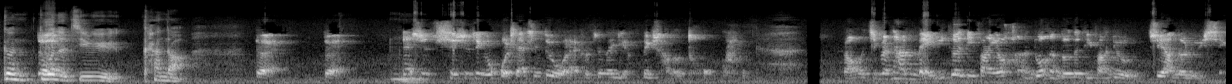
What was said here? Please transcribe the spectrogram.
更多的机遇看到。对对，但是其实这个火山行对我来说真的也非常的痛苦。然后基本上它每一个地方有很多很多的地方就有这样的旅行。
